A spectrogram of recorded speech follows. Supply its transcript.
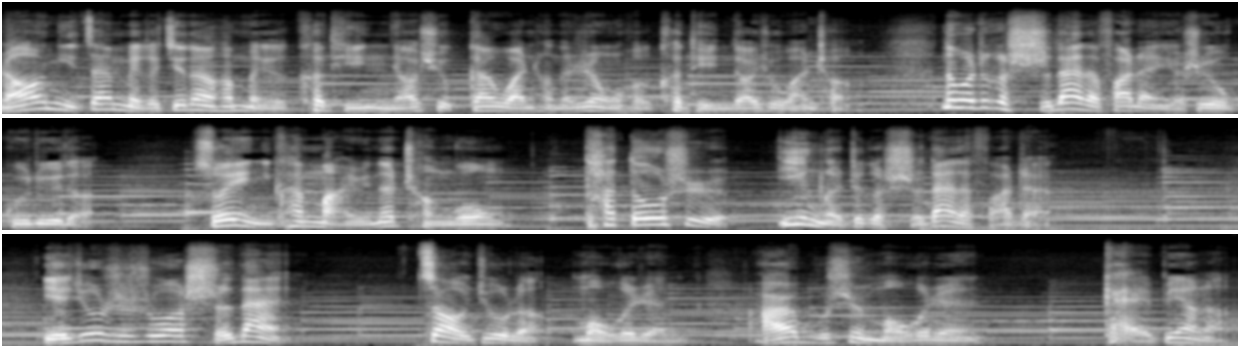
然后你在每个阶段和每个课题，你要去该完成的任务和课题，你都要去完成。那么这个时代的发展也是有规律的，所以你看马云的成功，他都是应了这个时代的发展。也就是说，时代造就了某个人，而不是某个人改变了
